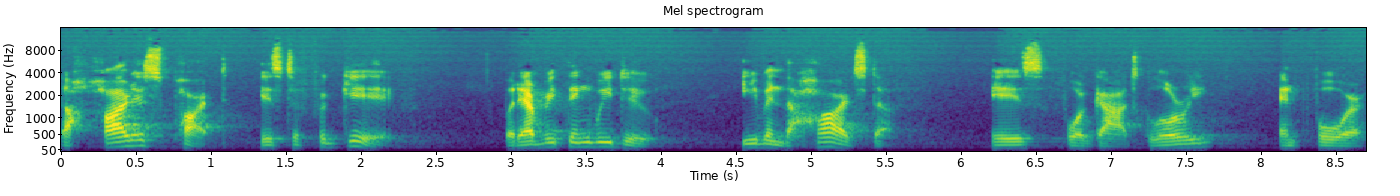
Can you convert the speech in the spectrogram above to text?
the hardest part is to forgive, but everything we do, even the hard stuff, is for God's glory and for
